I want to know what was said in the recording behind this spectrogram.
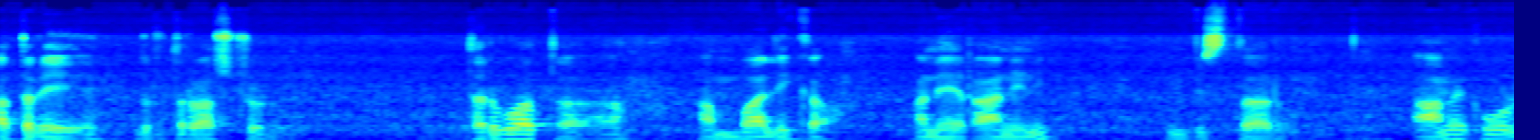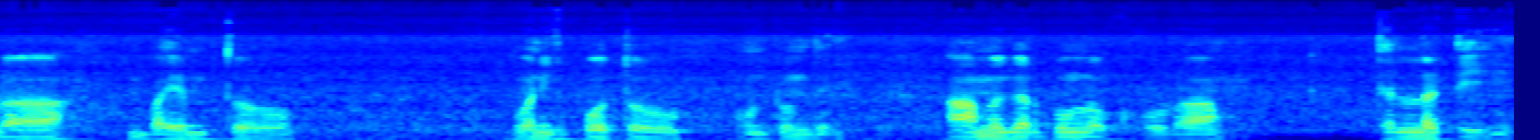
అతడే ధృతరాష్ట్రుడు. తరువాత అంబాలిక అనే రాణిని పంపిస్తారు. ఆమె కూడా భయంతో వణికిపోతూ ఉంటుంది. ఆమె గర్భంలో కూడా తెల్లటి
